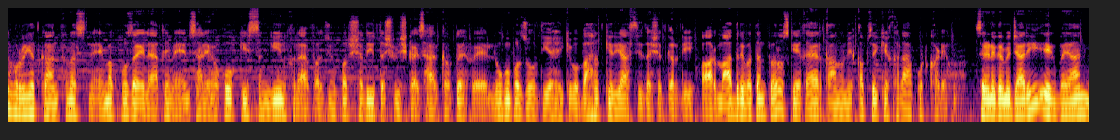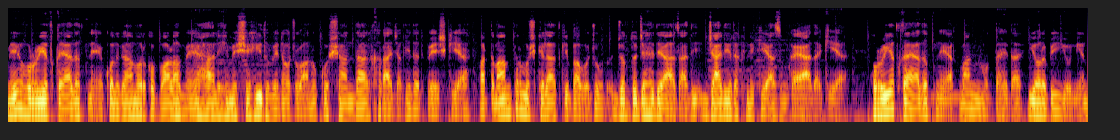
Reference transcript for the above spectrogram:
حریت کانفرنس نے مقبوضہ علاقے میں انسانی حقوق کی سنگین خلاف ورزیوں پر شدید تشویش کا اظہار کرتے ہوئے لوگوں پر زور دیا ہے کہ وہ بھارت کی ریاستی دہشت گردی اور مادر وطن پر اس کے غیر قانونی قبضے کے خلاف اٹھ کھڑے ہوں۔ سری نگر میں جاری ایک بیان میں حریت قیادت نے کلگام اور کپواڑہ میں حال ہی میں شہید ہوئے نوجوانوں کو شاندار خراج عقیدت پیش کیا اور تمام تر مشکلات کے باوجود جدوجہد آزادی جاری رکھنے کے عزم کا اعادہ کیا۔ حریت قیادت نے اقوام متحدہ، یورپی یونین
